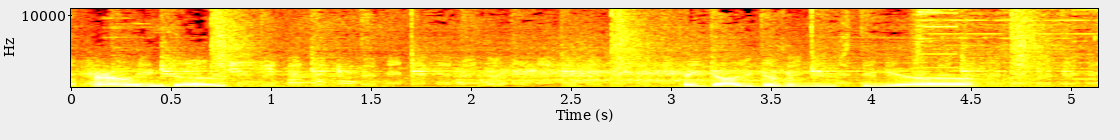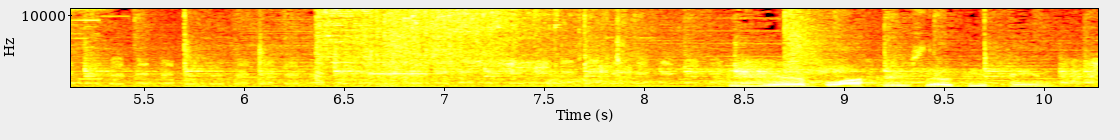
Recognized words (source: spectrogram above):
Apparently he does. Thank God he doesn't use the uh, the uh, blockers. That would be a pain.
